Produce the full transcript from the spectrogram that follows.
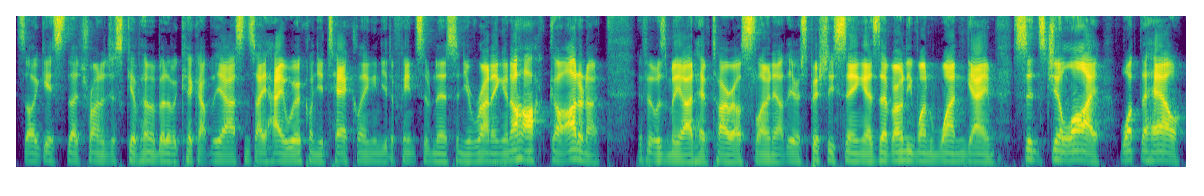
So I guess they're trying to just give him a bit of a kick up the ass and say, hey, work on your tackling and your defensiveness and your running. And oh, God, I don't know. If it was me, I'd have Tyrell Sloan out there, especially seeing as they've only won one game since July. What the hell?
